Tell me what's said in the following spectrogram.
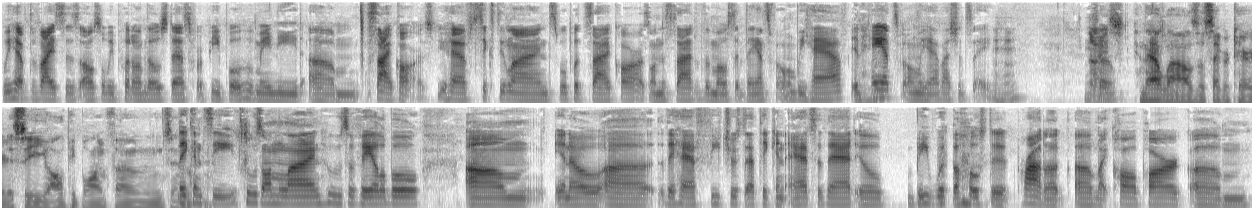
We have devices also we put on those desks for people who may need um, sidecars. You have 60 lines. We'll put sidecars on the side of the most advanced phone we have, enhanced phone we have, I should say. Nice. so- And that allows the secretary to see all the people on phones. And They can see who's on the line, who's available. Um, you know, uh, they have features that they can add to that. It'll be with the hosted product, uh, like Call Park. Um,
